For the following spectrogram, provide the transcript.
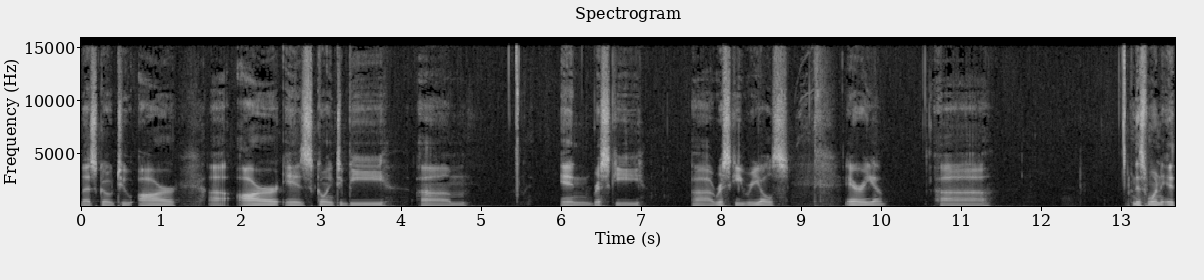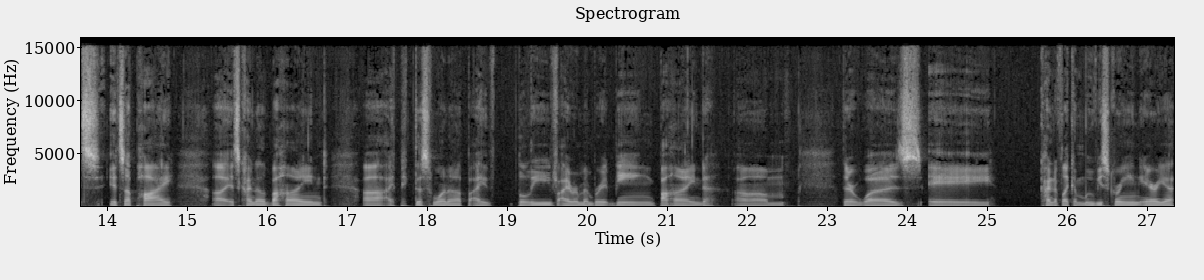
let's go to R. Uh, R is going to be um, in risky, uh, risky reels area. Uh, this one, it's it's up high. Uh, it's kind of behind. Uh, I picked this one up. I believe I remember it being behind. Um, there was a kind of like a movie screen area.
